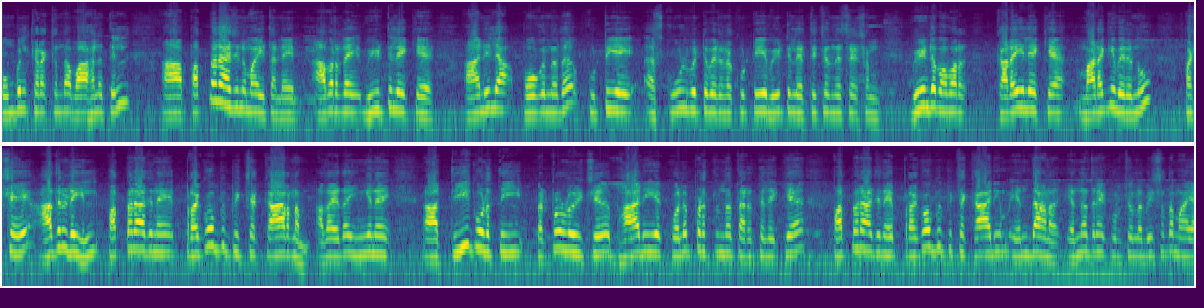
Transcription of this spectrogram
മുമ്പിൽ കിടക്കുന്ന വാഹനത്തിൽ പത്മരാജനുമായി തന്നെ അവരുടെ വീട്ടിലേക്ക് അനില പോകുന്നത്. കുട്ടിയെ സ്കൂൾ വിട്ടു വരുന്ന കുട്ടിയെ വീട്ടിലെത്തിച്ചതിന് ശേഷം വീണ്ടും അവർ കടയിലേക്ക് മടങ്ങി വരുന്നു. പക്ഷേ അതിനിടയിൽ പത്മരാജനെ പ്രകോപിപ്പിച്ച കാരണം അതായത് ഇങ്ങനെ തീ കൊളുത്തി പെട്രോൾ ഒഴിച്ച് ഭാര്യയെ കൊലപ്പെടുത്തുന്ന തരത്തിലേക്ക് പത്മരാജനെ പ്രകോപിപ്പിച്ച കാര്യം എന്താണ് എന്നതിനെക്കുറിച്ചുള്ള വിശദമായ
